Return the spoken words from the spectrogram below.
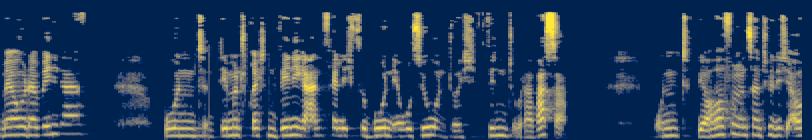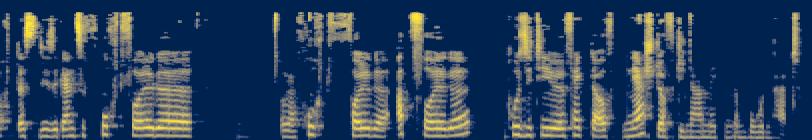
mehr oder weniger, und dementsprechend weniger anfällig für Bodenerosion durch Wind oder Wasser. Und wir hoffen uns natürlich auch, dass diese ganze Fruchtfolge oder Fruchtfolgeabfolge positive Effekte auf Nährstoffdynamiken im Boden hat.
